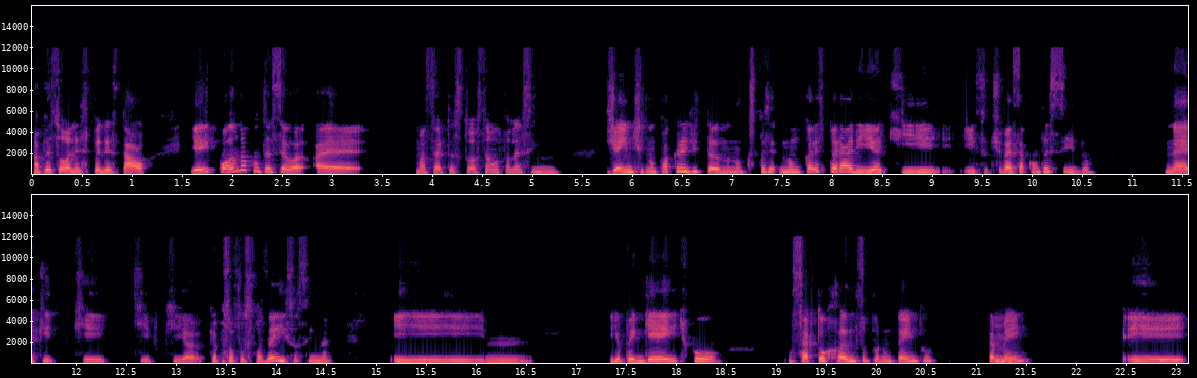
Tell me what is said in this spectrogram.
a pessoa nesse pedestal. E aí, quando aconteceu, é, uma certa situação, eu falei assim, gente, não tô acreditando, nunca, nunca esperaria que isso tivesse acontecido, né? Que, que, que, que, a, que a pessoa fosse fazer isso, assim, né? E, e eu peguei, tipo, um certo ranço por um tempo uhum, também. E,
